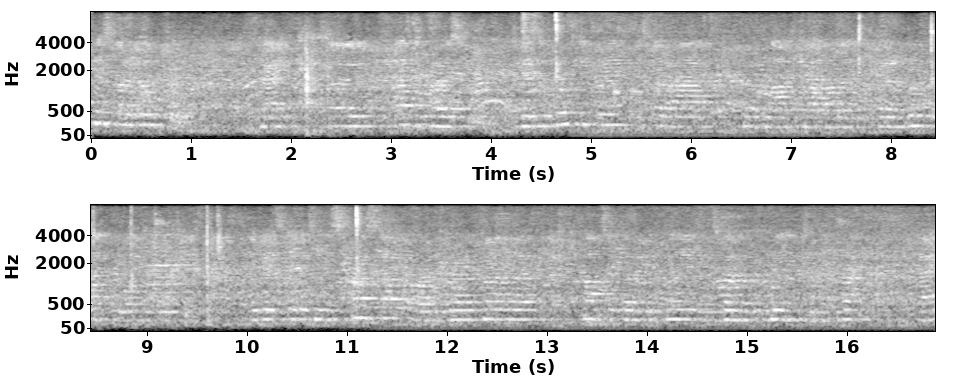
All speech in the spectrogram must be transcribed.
Okay, so as a person, it needs to look different. It's got to have a lot of character. It's got to look like the one you need. If it's an espresso or a it's got to be clean. It's got to be clean and bright. Okay,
